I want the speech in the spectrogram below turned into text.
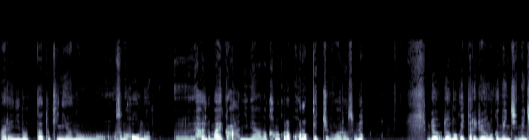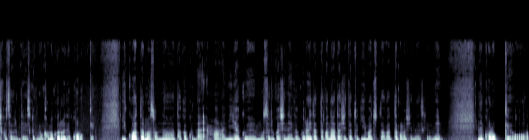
あれに乗った時にあのそのホーム入る前かにねあの鎌倉コロッケっていうのがあるんですよね。両国行ったら両国メンチメンチカツあるみたいですけども鎌倉はねコロッケ。1個頭そんな高くない。まあ200円もするかしないかぐらいだったかな。私行った時今ちょっと上がったかもしれないですけどね。ねコロッケを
